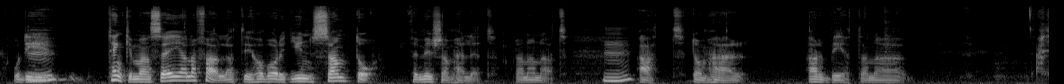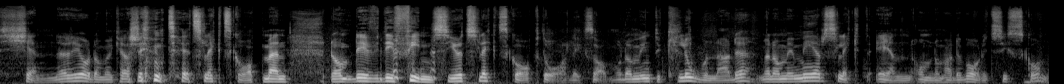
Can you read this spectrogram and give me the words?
Och det mm tänker man sig i alla fall att det har varit gynnsamt då för myrsamhället bland annat. Mm. Att de här arbetarna känner jag de väl kanske inte ett släktskap men de, det, det, finns ju ett släktskap då liksom. Och de är inte klonade men de är mer släkt än om de hade varit syskon.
